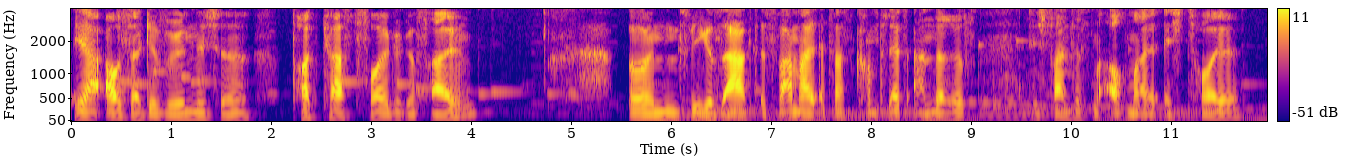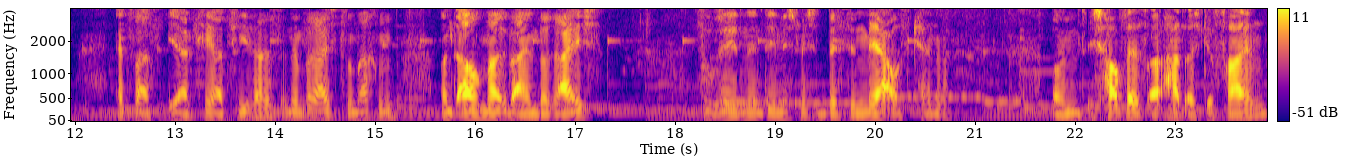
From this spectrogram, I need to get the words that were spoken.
eher außergewöhnliche Podcast-Folge gefallen. Und wie gesagt, es war mal etwas komplett anderes. Ich fand es auch mal echt toll, etwas eher Kreativeres in dem Bereich zu machen und auch mal über einen Bereich zu reden, in dem ich mich ein bisschen mehr auskenne. Und ich hoffe, es hat euch gefallen.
